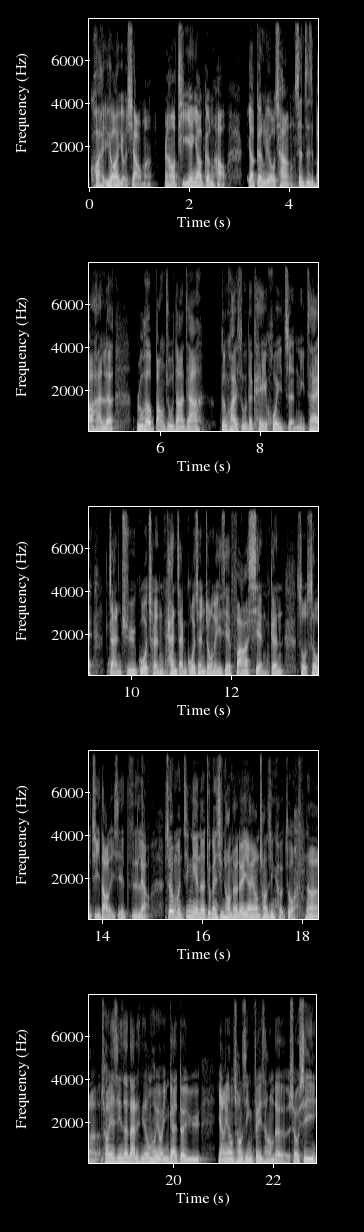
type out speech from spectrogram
快又要有效嘛，然后体验要更好，要更流畅，甚至是包含了如何帮助大家更快速的可以汇整你在展区过程、看展过程中的一些发现跟所收集到的一些资料。所以，我们今年呢就跟新创团队扬扬创新合作。那创业新生代的听众朋友应该对于扬扬创新非常的熟悉。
